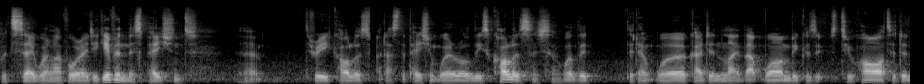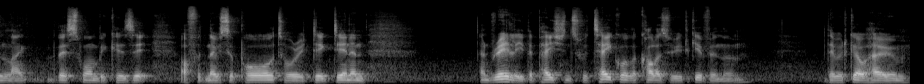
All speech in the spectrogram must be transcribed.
would say, Well, I've already given this patient um, three collars. I'd ask the patient, Where are all these collars? And she said, Well, they, they don't work. I didn't like that one because it was too hard. I didn't like this one because it offered no support or it digged in. And, and really, the patients would take all the collars we'd given them, they would go home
